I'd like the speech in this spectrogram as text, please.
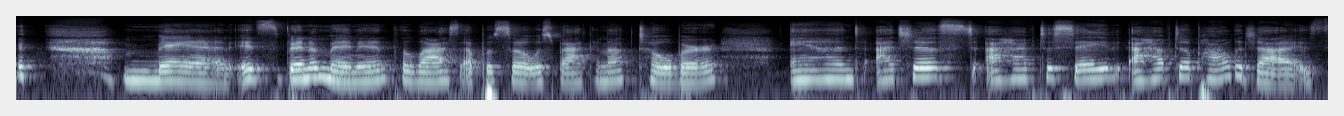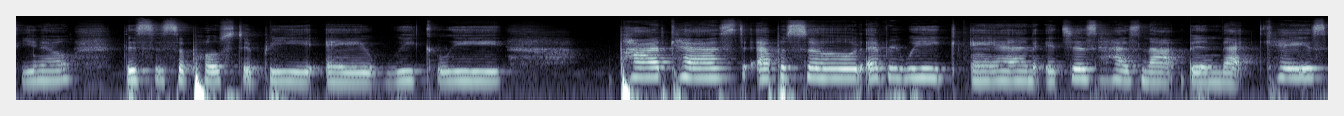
Man, it's been a minute. The last episode was back in October. And I just, I have to say, I have to apologize. You know, this is supposed to be a weekly podcast episode every week, and it just has not been that case.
